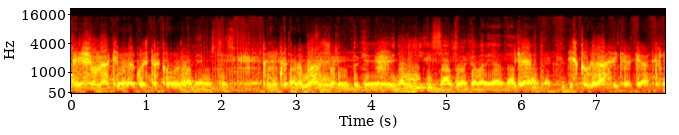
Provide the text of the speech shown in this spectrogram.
esce un attimo da questa cosa. Va bene, lo stesso. Comunque la Proprio passo. perché da lì il salto al cabaret ad è discografica che altro.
